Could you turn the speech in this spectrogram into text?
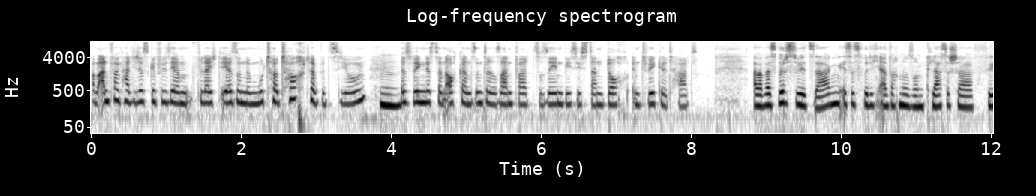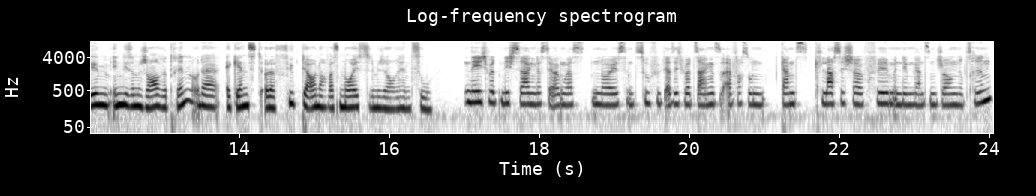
Am Anfang hatte ich das Gefühl, sie haben vielleicht eher so eine Mutter-Tochter-Beziehung. Mhm. Deswegen das dann auch ganz interessant war zu sehen, wie es sich dann doch entwickelt hat. Aber was würdest du jetzt sagen? Ist es für dich einfach nur so ein klassischer Film in diesem Genre drin oder ergänzt oder fügt der auch noch was Neues zu dem Genre hinzu? Nee, ich würde nicht sagen, dass der irgendwas Neues hinzufügt. Also ich würde sagen, es ist einfach so ein ganz klassischer Film in dem ganzen Genre drin,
